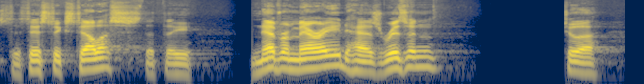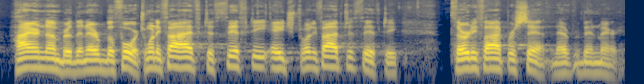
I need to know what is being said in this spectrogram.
Statistics tell us that the never married has risen to a higher number than ever before 25 to 50, age 25 to 50, 35% never been married.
